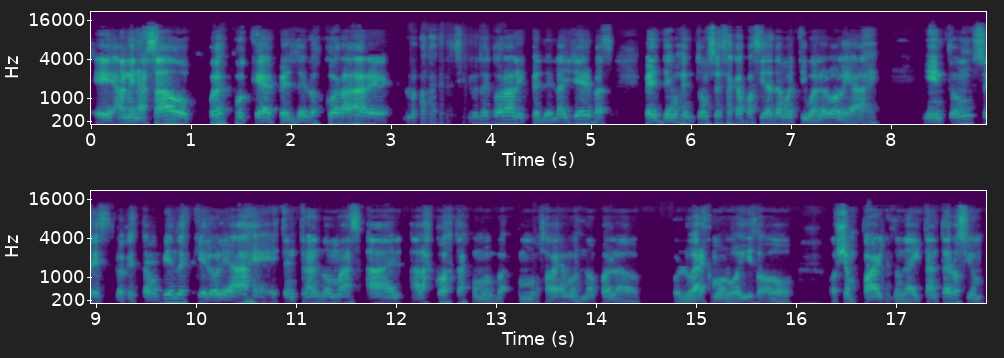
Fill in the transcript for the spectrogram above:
eh, amenazado, pues porque al perder los corales, los arrecifes de coral y perder las hierbas, perdemos entonces esa capacidad de amortiguar el oleaje. Y entonces lo que estamos viendo es que el oleaje está entrando más a, a las costas, como, como sabemos, ¿no? Por, la, por lugares como lo hizo Ocean Park, donde hay tanta erosión.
